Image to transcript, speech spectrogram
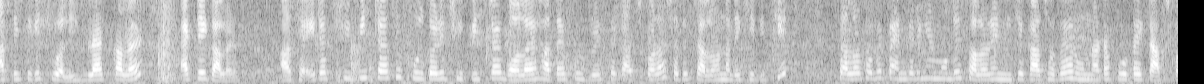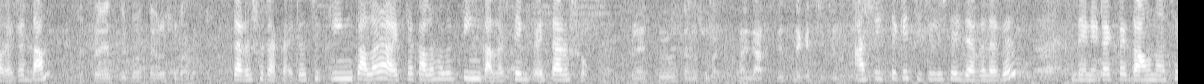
আটত্রিশ থেকে চুয়াল্লিশ। ব্ল্যাক কালার একটাই কালার আচ্ছা এটা থ্রি পিসটা আছে। ফুলকারি থ্রি পিসটা গলায় হাতায় ফুল ড্রেসে কাজ করা। সাথে স্যালোনা দেখিয়ে দিচ্ছি। স্যালোয়ার হবে প্যান কাটিং এর মধ্যে স্যালাডের নিচে কাজ হবে আর ওনাটা পুরোটাই কাজ করা। এটার দাম? প্রাইস দিব তেরোশো টাকা। তেরোশো টাকা। এটা হচ্ছে ক্রিম কালার আর একটা কালার হবে পিঙ্ক কালার সেম প্রাইস তেরোশো। প্রাইস পুরো 1300 টাকা। সাইজ আটত্রিশ থেকে ছেচল্লিশ। আটত্রিশ থেকে ছিচল্লিশ সাইজ অ্যাভেলেবেল দেন এটা একটা গাউন আছে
